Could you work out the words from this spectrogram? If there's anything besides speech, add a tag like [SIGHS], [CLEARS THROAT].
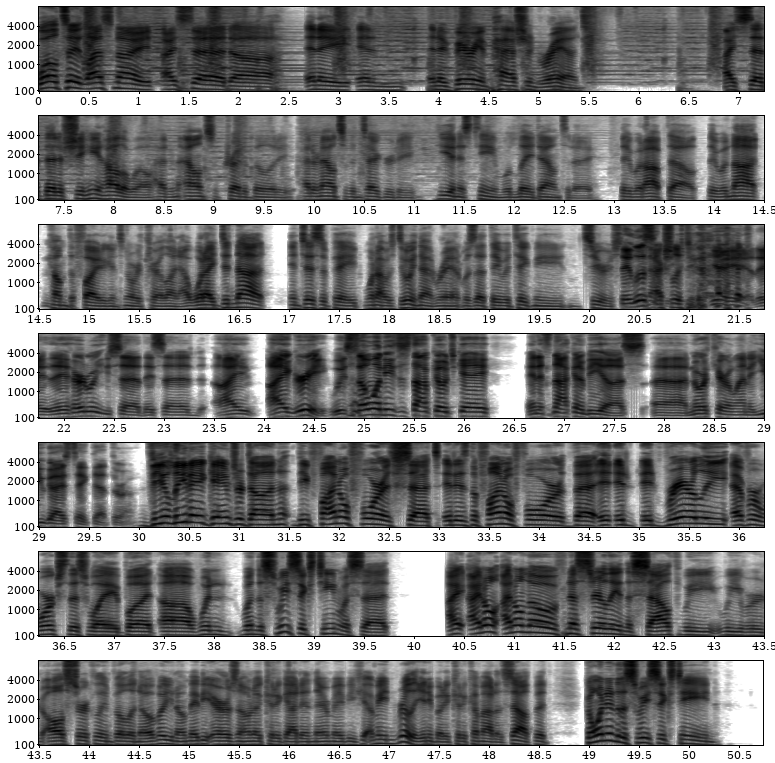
Well, Tate, last night I said uh, in a in in a very impassioned rant, I said that if Shaheen Holloway had an ounce of credibility, had an ounce of integrity, he and his team would lay down today. They would opt out. They would not come to fight against North Carolina. What I did not anticipate when I was doing that rant was that they would take me seriously. They listened. actually do. Yeah, that. yeah. They they heard what you said. They said, I I agree. We, someone needs to stop Coach K, and it's not going to be us. Uh, North Carolina, you guys take that throne. The Elite Eight games are done. The Final Four is set. It is the Final Four that it it, it rarely ever works this way, but uh, when when the Sweet 16 was set, I, I don't I don't know if necessarily in the South we we were all circling Villanova. You know, maybe Arizona could have got in there. Maybe I mean, really anybody could have come out of the South. But going into the Sweet 16,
